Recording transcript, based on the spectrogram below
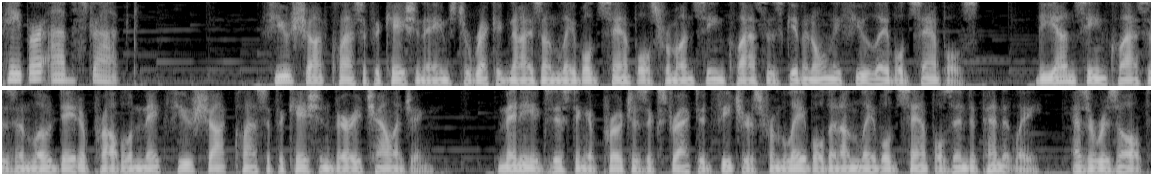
Paper Abstract Few shot classification aims to recognize unlabeled samples from unseen classes given only few labeled samples. The unseen classes and low data problem make few shot classification very challenging. Many existing approaches extracted features from labeled and unlabeled samples independently, as a result,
